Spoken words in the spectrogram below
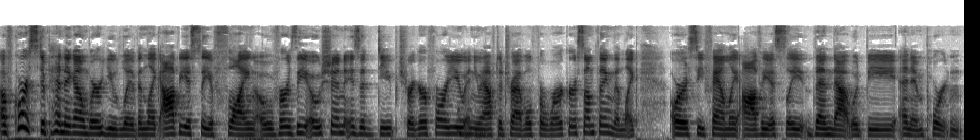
of course depending on where you live and like obviously if flying over the ocean is a deep trigger for you and you mm-hmm. have to travel for work or something then like or see family obviously then that would be an important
